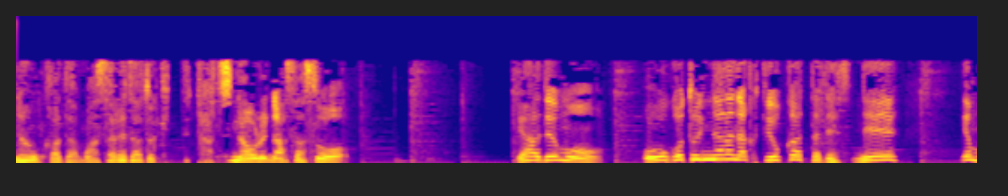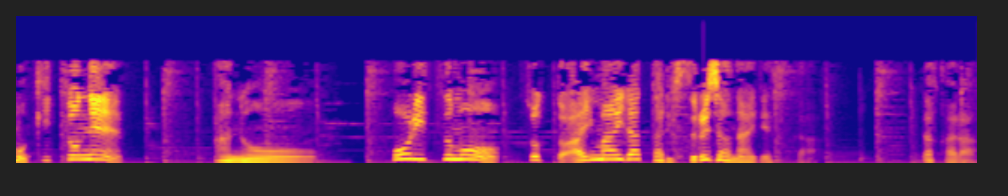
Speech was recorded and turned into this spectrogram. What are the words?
なんか騙された時って立ち直れなさそう。いや、でも、大ごとにならなくてよかったですね。でもきっとね、あのー法律もちょっと曖昧だったりするじゃないですか。だから、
